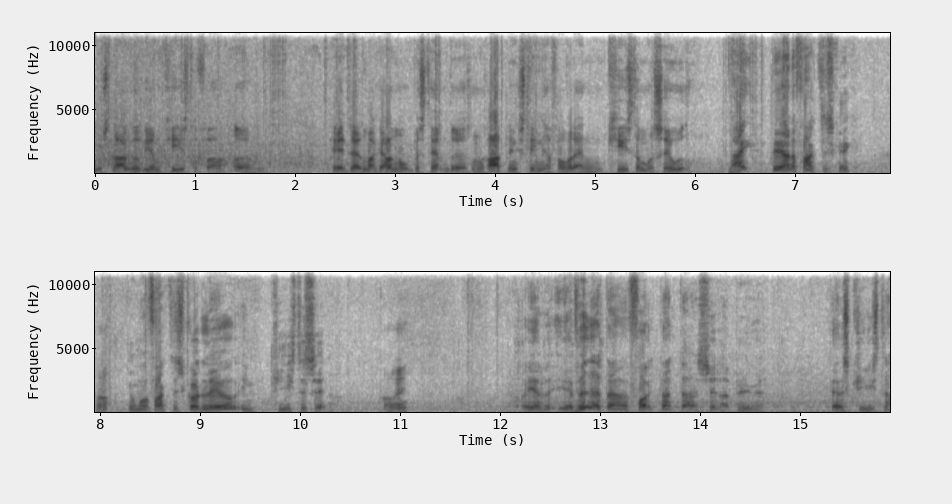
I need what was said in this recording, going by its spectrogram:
Nu snakkede vi om kister for. Øhm, her i Danmark er der nogle bestemte sådan, retningslinjer for, hvordan kister må se ud. Nej, det er der faktisk ikke. Ja. Du må faktisk godt lave en kiste selv. Okay? Og jeg ved, jeg ved at der er folk, der, der selv har bygget deres kister.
